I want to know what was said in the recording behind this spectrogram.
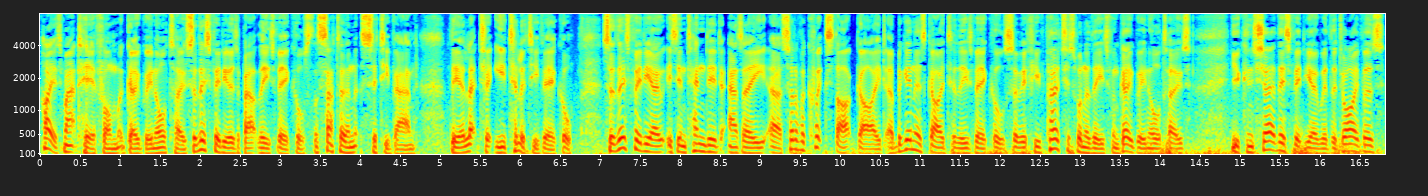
Hi, it's Matt here from Go Green Auto. So this video is about these vehicles, the Saturn City Van, the electric utility vehicle. So this video is intended as a uh, sort of a quick start guide, a beginner's guide to these vehicles. So if you've purchased one of these from Go Green Autos, you can share this video with the drivers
